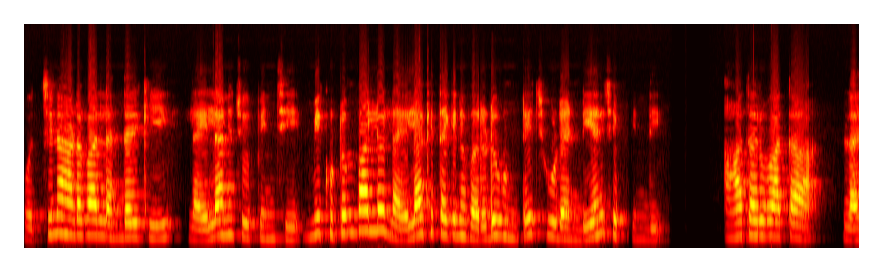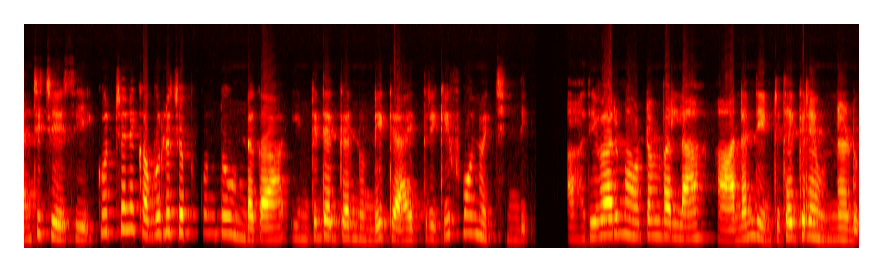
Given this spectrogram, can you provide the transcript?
వచ్చిన ఆడవాళ్ళందరికీ లైలాని చూపించి మీ కుటుంబాల్లో లైలాకి తగిన వరుడు ఉంటే చూడండి అని చెప్పింది. ఆ తరువాత లంచ్ చేసి కూర్చొని కబుర్లు చెప్పుకుంటూ ఉండగా ఇంటి దగ్గర నుండి గాయత్రికి ఫోన్ వచ్చింది. ఆదివారం అవటం వల్ల ఆనంద్ ఇంటి దగ్గరే ఉన్నాడు.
